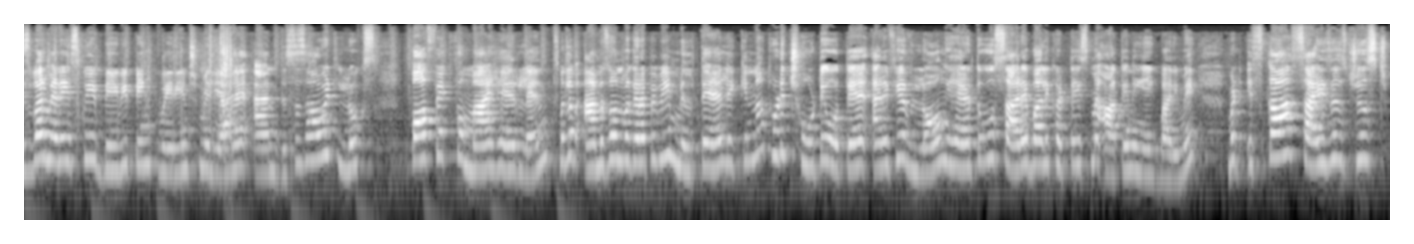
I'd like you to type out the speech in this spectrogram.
इस बार मैंने इसको ये बेबी पिंक वेरियंट में लिया है and this is how it looks perfect for my hair length मतलब अमेजोन वगैरह पे भी मिलते हैं, लेकिन ना थोड़े छोटे होते हैं and if you have long hair तो वो सारे बाल इकट्ठे इसमें आते नहीं है एक बारी में. बट इसका साइज़ इज़ जस्ट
